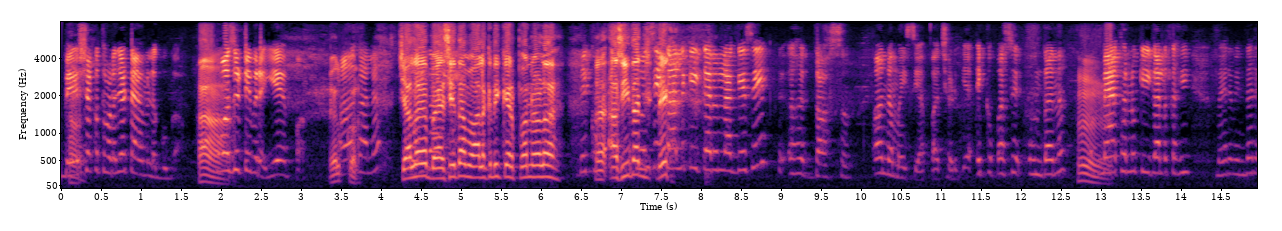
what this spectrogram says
ਬੇਸ਼ੱਕ ਥੋੜਾ ਜਿਹਾ ਟਾਈਮ ਲੱਗੂਗਾ। ਹਾਂ। ਪੋਜ਼ਿਟਿਵ ਰਹੀਏ ਆਪਾਂ। ਆਹ ਬਿਲਕੁਲ ਗੱਲ। ਚੱਲ ਵੈਸੇ ਤਾਂ ਮਾਲਕ ਦੀ ਕਿਰਪਾ ਨਾਲ ਦੇਖੋ ਅ, ਅਸੀਂ ਤਾਂ ਤੁਸੀਂ ਦੇਖ ਗੱਲ ਕੀ ਕਰਨ ਲੱਗੇ ਸੀ? ਦੱਸ। ਆ ਨਵਾਂ ਹੀ ਸਿਆਪਾ ਛਿੜ ਗਿਆ। ਇੱਕ ਪਾਸੇ ਹੁੰਦਾ ਨਾ ਹੂੰ। ਮੈਂ ਤੁਹਾਨੂੰ ਕੀ ਗੱਲ ਕਹੀ? ਮੈਂ ਰਵਿੰਦਰ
